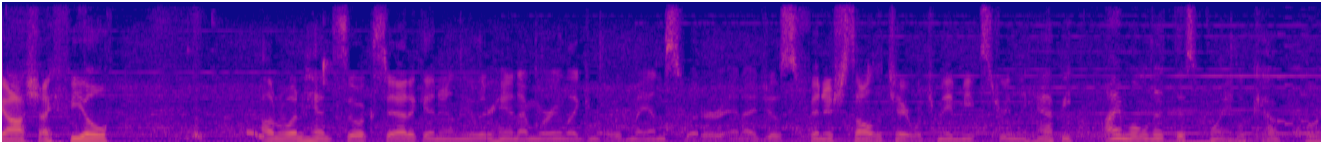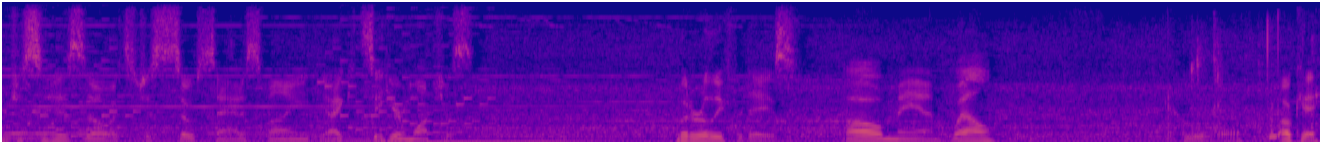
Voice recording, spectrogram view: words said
Gosh, I feel on one hand so ecstatic and on the other hand I'm wearing like an old man sweater and I just finished solitaire which made me extremely happy. I'm old at this point. Look how gorgeous it is though. It's just so satisfying. I could sit here and watch this. Literally for days. Oh man. Well, cool. Okay,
